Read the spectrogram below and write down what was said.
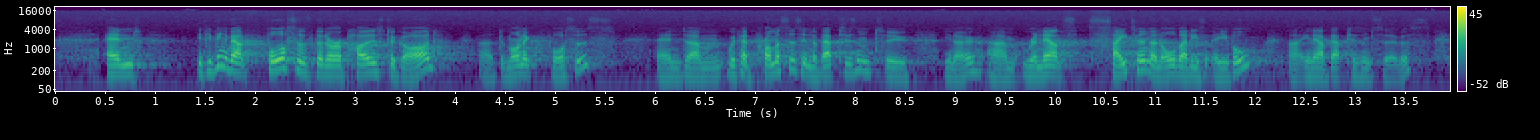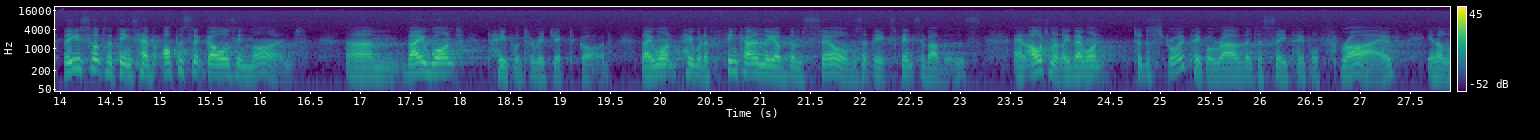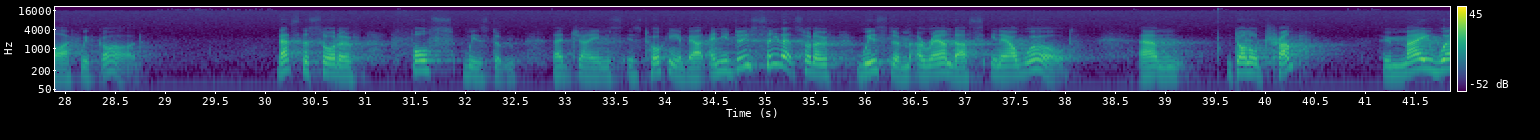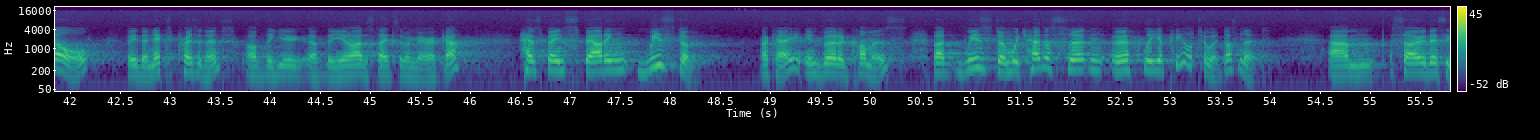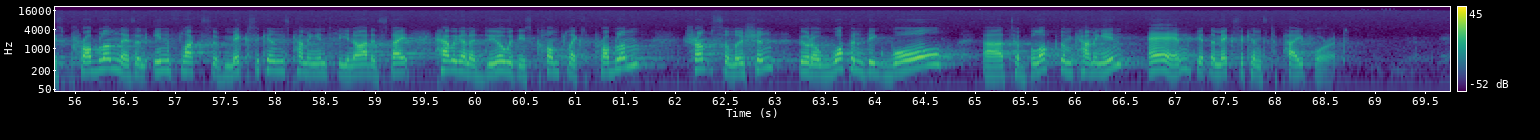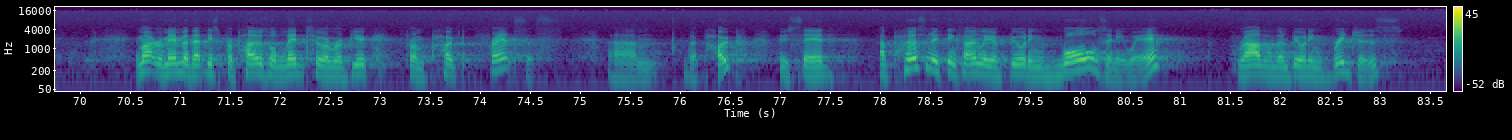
And if you think about forces that are opposed to God, uh, demonic forces, and um, we've had promises in the baptism to you know um, renounce Satan and all that is evil uh, in our baptism service. These sorts of things have opposite goals in mind. Um, they want people to reject God. They want people to think only of themselves at the expense of others. And ultimately, they want to destroy people rather than to see people thrive in a life with God. That's the sort of false wisdom that James is talking about. And you do see that sort of wisdom around us in our world. Um, Donald Trump, who may well be the next president of the, U- of the United States of America, has been spouting wisdom okay, inverted commas, but wisdom which has a certain earthly appeal to it, doesn't it? Um, so there's this problem, there's an influx of Mexicans coming into the United States. How are we going to deal with this complex problem? Trump's solution build a whopping big wall uh, to block them coming in and get the Mexicans to pay for it. You might remember that this proposal led to a rebuke from Pope Francis, um, the Pope, who said, a person who thinks only of building walls anywhere rather than building bridges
